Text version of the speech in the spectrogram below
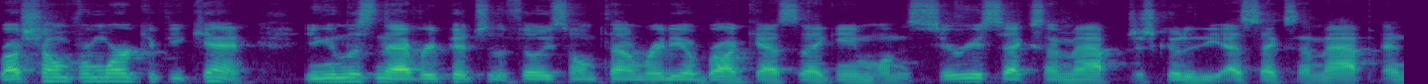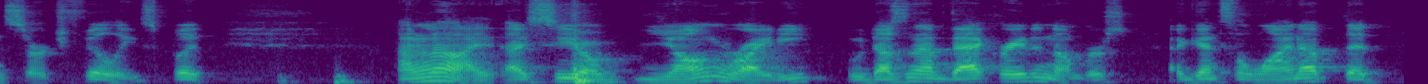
rush home from work if you can. You can listen to every pitch of the Phillies hometown radio broadcast of that game on the Sirius XM app. Just go to the SXM app and search Phillies. But I don't know. I, I see a young righty who doesn't have that great of numbers against a lineup that –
